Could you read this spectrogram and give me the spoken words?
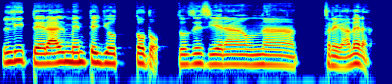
literalmente yo todo entonces sí era una fregadera.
